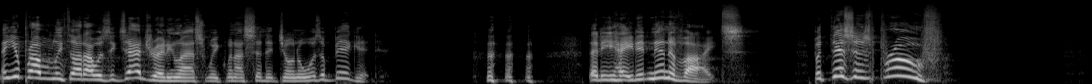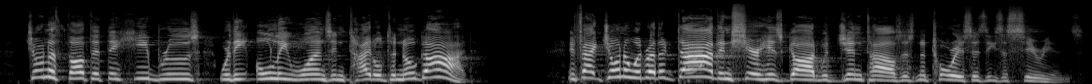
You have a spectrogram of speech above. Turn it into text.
Now, you probably thought I was exaggerating last week when I said that Jonah was a bigot, that he hated Ninevites. But this is proof. Jonah thought that the Hebrews were the only ones entitled to know God. In fact, Jonah would rather die than share his God with Gentiles as notorious as these Assyrians.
